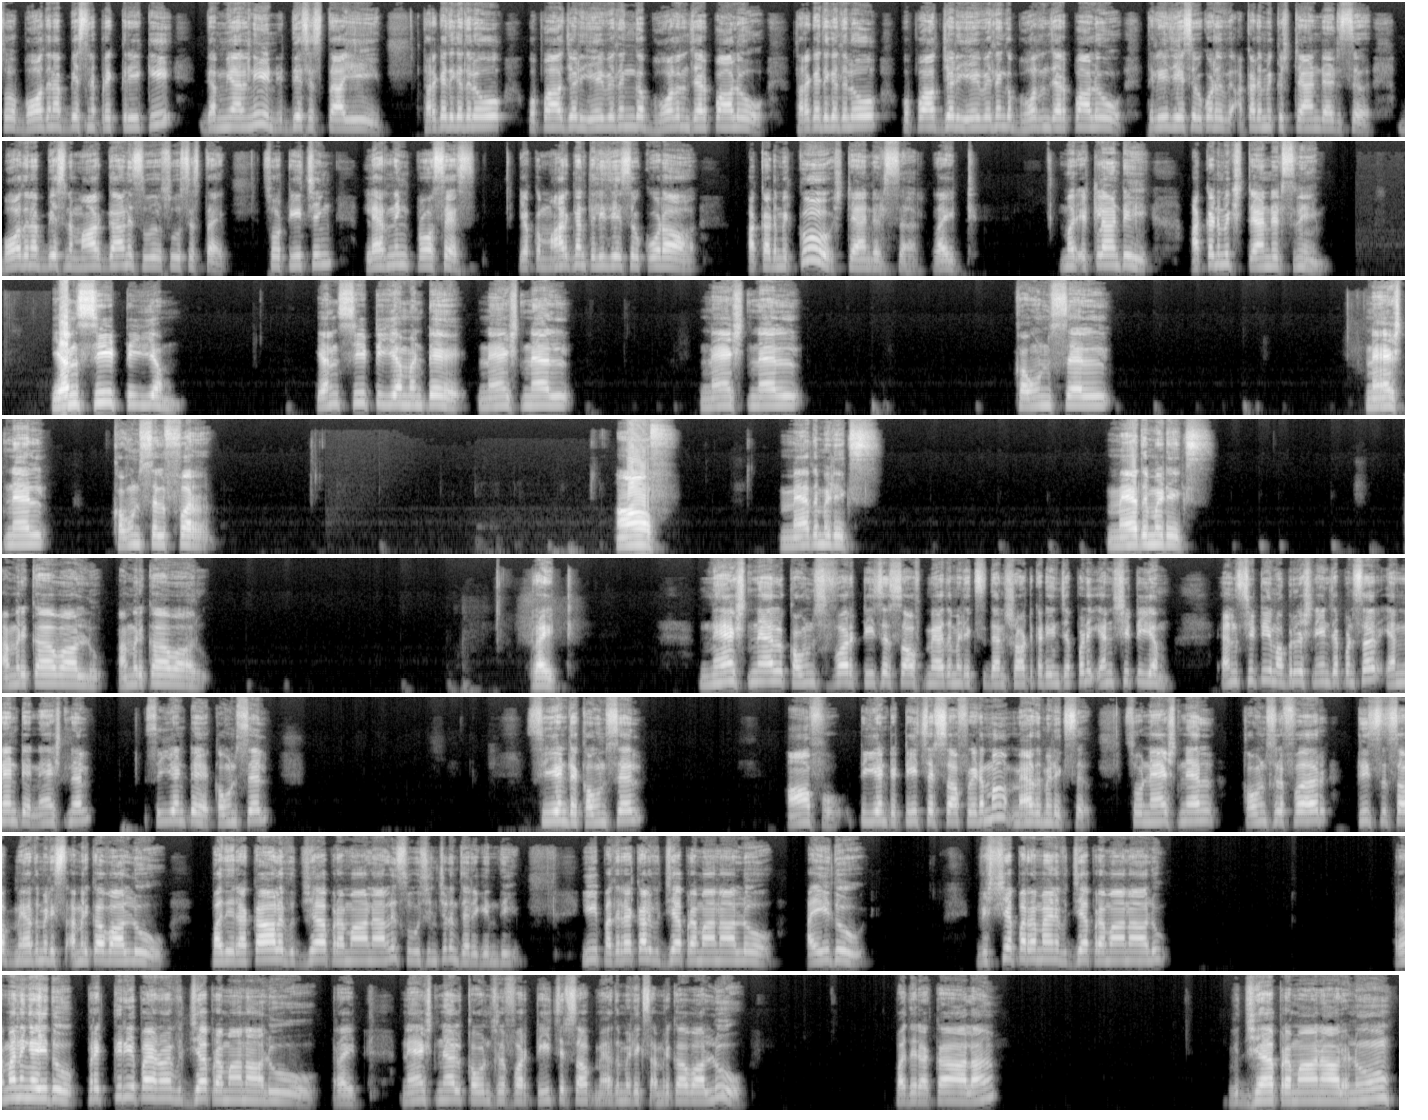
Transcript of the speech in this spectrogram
సో బోధన అభ్యసన ప్రక్రియకి గమ్యాలని నిర్దేశిస్తాయి. తరగతి గదిలో ఉపాధ్యాయుడు ఏ విధంగా బోధన జరపాలో తరగతి గదిలో ఉపాధ్యాయుడు ఏ విధంగా బోధన జరపాలో తెలియజేసేవి కూడా అకాడమిక్ స్టాండర్డ్స్. బోధన అభ్యసన మార్గాన్ని సూ సూచిస్తాయి. సో టీచింగ్ లెర్నింగ్ ప్రాసెస్ యొక్క మార్గాన్ని తెలియజేసేవి కూడా అకాడమిక్ స్టాండర్డ్స్ సార్ రైట్. మరి ఇట్లాంటి అకాడమిక్ స్టాండర్డ్స్ని ఎన్సిటిఎం ఎన్సిటిఎం అంటే national national council national council for of mathematics. Mathematics. America వాళ్ళు అమెరికా వారు. Right. National council for teachers of mathematics. దాని షార్ట్ కట్ ఏం చెప్పండి? ఎన్సిటిఎం. ఎన్సిటిఎం అబ్రివేషన్ ఏం చెప్పండి సార్? ఎన్ అంటే నేషనల్ సి అంటే కౌన్సిల్ సి అంటే కౌన్సిల్ ఆఫ్ టీ అంటే టీచర్స్ ఆఫ్ ఎడమ mathematics. So national council for teachers of mathematics America వాళ్ళు పది రకాల విద్యా ప్రమాణాలను సూచించడం జరిగింది. ఈ పది రకాల విద్యా ప్రమాణాల్లో ఐదు విషయపరమైన విద్యా ప్రమాణాలు రిమైనింగ్ ఐదు ప్రక్రియపరమైన విద్యా ప్రమాణాలు. Right. National council for teachers of mathematics America వాళ్ళు పది రకాల విద్యా ప్రమాణాలను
